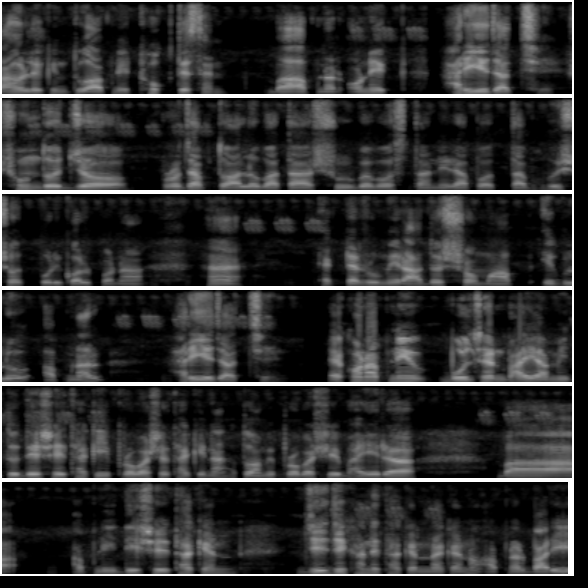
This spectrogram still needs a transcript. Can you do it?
তাহলে কিন্তু আপনি ঠকতেছেন বা আপনার অনেক হারিয়ে যাচ্ছে। সৌন্দর্য, পর্যাপ্ত আলো বাতাস, সুব্যবস্থা, নিরাপত্তা, ভবিষ্যৎ পরিকল্পনা হ্যাঁ একটা রুমের আদর্শ মাপ, এগুলো আপনার হারিয়ে যাচ্ছে। এখন আপনি বলছেন, ভাই, আমি তো দেশে থাকি, প্রবাসে থাকি না। তো আমি প্রবাসী ভাইয়েরা বা আপনি দেশে থাকেন, যে যেখানে থাকেন না কেন আপনার বাড়ি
